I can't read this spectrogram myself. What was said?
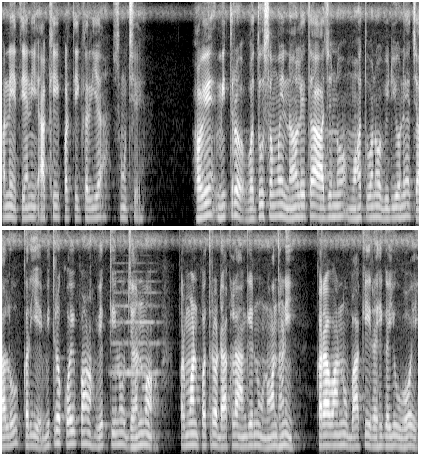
અને તેની આખી પ્રતિક્રિયા શું છે? હવે મિત્રો, વધુ સમય ન લેતા આજનો મહત્ત્વનો વિડીયોને ચાલુ કરીએ. મિત્રો, કોઈ પણ વ્યક્તિનું જન્મ પ્રમાણપત્ર દાખલા અંગેનું નોંધણી કરાવવાનું બાકી રહી ગયું હોય.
